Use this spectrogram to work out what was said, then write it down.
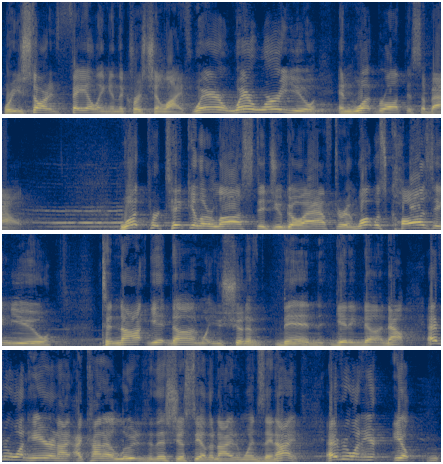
Where you started failing in the Christian life? Where, where were you and what brought this about? What particular lust did you go after and what was causing you to not get done what you should have been getting done? Now, everyone here, and I, I kind of alluded to this just the other night and Wednesday night, everyone here, you know,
